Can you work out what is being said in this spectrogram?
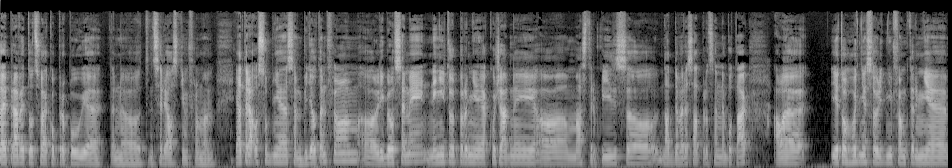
To je právě to, co jako propojuje ten, uh, ten seriál s tím filmem. Já teda osobně jsem viděl ten film, uh, líbil se mi, není to pro mě jako žádný uh, masterpiece nad 90% nebo tak, ale je to hodně solidní film, který mě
